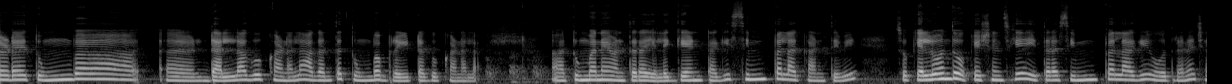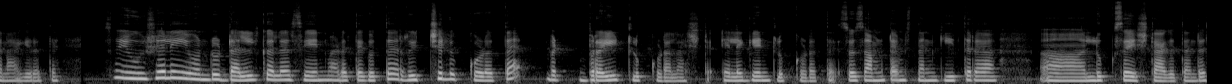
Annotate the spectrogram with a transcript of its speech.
ಕಡೆ ತುಂಬ ಡಲ್ಲಾಗೂ ಕಾಣಲ್ಲ, ಹಾಗಂತ ತುಂಬ ಬ್ರೈಟಾಗೂ ಕಾಣಲ್ಲ. ತುಂಬಾ ಒಂಥರ ಎಲಿಗೆಂಟಾಗಿ ಸಿಂಪಲಾಗಿ ಕಾಣ್ತೀವಿ. ಸೊ ಕೆಲವೊಂದು ಒಕೇಶನ್ಸ್ಗೆ ಈ ಥರ ಸಿಂಪಲ್ಲಾಗಿ ಹೋದ್ರೇ ಚೆನ್ನಾಗಿರುತ್ತೆ. ಸೊ ಯೂಶ್ವಲಿ ಈ ಒಂದು ಡಲ್ ಕಲರ್ಸ್ ಏನು ಮಾಡುತ್ತೆ ಗೊತ್ತಾ? ರಿಚ್ ಲುಕ್ ಕೊಡುತ್ತೆ ಬಟ್ ಬ್ರೈಟ್ ಲುಕ್ ಕೊಡಲ್ಲ ಅಷ್ಟೇ ಎಲಿಗೆಂಟ್ ಲುಕ್ ಕೊಡುತ್ತೆ. ಸೊ ಸಮ್ಟೈಮ್ಸ್ ನನಗೆ ಈ ಥರ ಲುಕ್ಸೇ ಇಷ್ಟ ಆಗುತ್ತೆ. ಅಂದರೆ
